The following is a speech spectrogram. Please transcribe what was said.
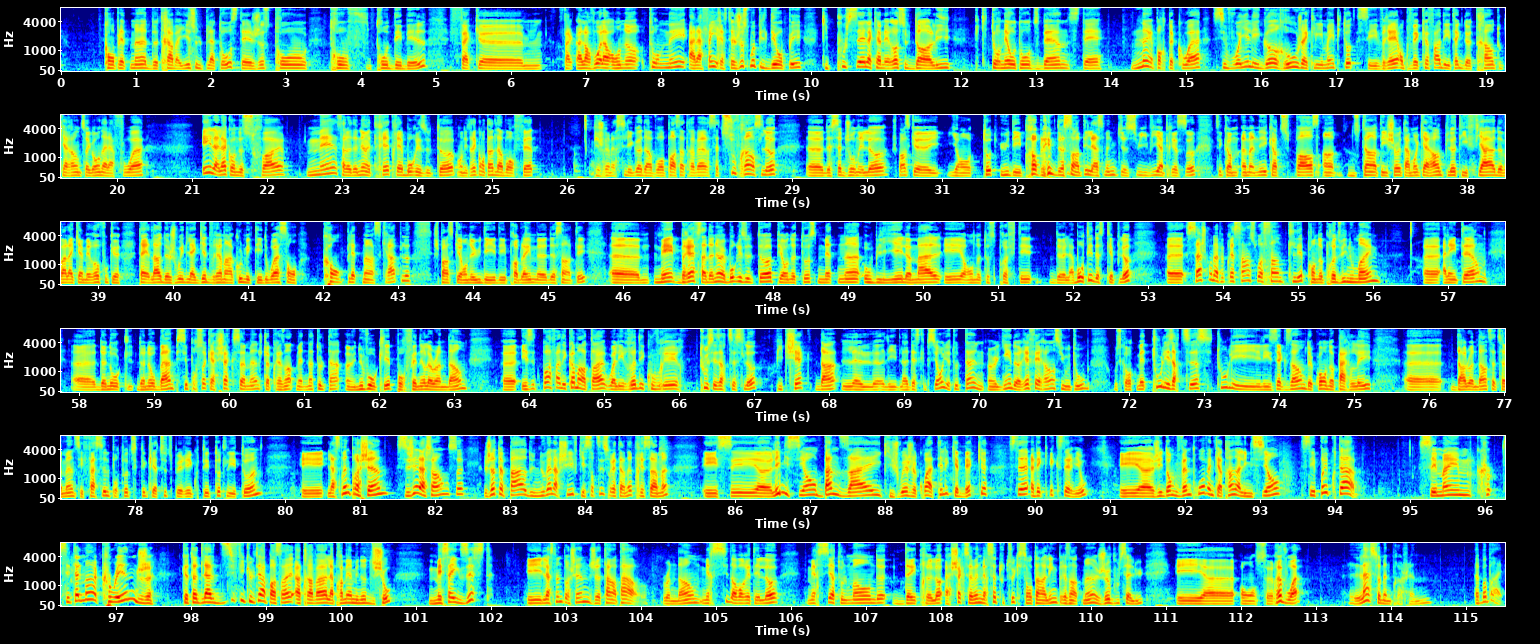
complètement de travailler sur le plateau. C'était juste trop, trop, trop débile. Fait que. euh, alors voilà, on a tourné. À la fin, il restait juste moi puis le DOP qui poussait la caméra sur le dolly puis qui tournait autour du band. C'était n'importe quoi. Si vous voyez les gars rouges avec les mains puis tout, c'est vrai. On pouvait que faire des takes de 30 ou 40 secondes à la fois. Et là, là qu'on a souffert. Mais ça a donné un très, très beau résultat. On est très content de l'avoir fait. Puis je remercie les gars d'avoir passé à travers cette souffrance-là euh, de cette journée-là. Je pense qu'ils ont tous eu des problèmes de santé la semaine qui a suivi après ça. C'est comme un moment quand tu passes du temps en t-shirt à moins 40, puis là, tu es fier devant la caméra, faut que tu aies l'air de jouer de la guide vraiment cool, mais que tes doigts sont complètement scrap. Je pense qu'on a eu des, problèmes euh, de santé. Euh, mais bref, ça a donné un beau résultat, puis on a tous maintenant oublié le mal et on a tous profité de la beauté de ce clip-là. Euh, sache qu'on a à peu près 160 clips qu'on a produits nous-mêmes à l'interne de, nos, de. Puis c'est pour ça qu'à chaque semaine, je te présente maintenant tout le temps un nouveau clip pour finir le rundown. N'hésite pas à faire des commentaires ou aller redécouvrir tous ces artistes-là. Puis check dans la description, il y a tout le temps un, lien de référence YouTube où ce qu'on te met tous les artistes, tous les, les exemples de quoi on a parlé. euh, dans le rundown cette semaine. C'est facile pour toi. Tu cliques là-dessus, tu peux réécouter toutes les tunes. Et la semaine prochaine, si j'ai la chance, je te parle d'une nouvelle archive qui est sortie sur Internet récemment. Et c'est euh, l'émission Banzai qui jouait, je crois, à Télé-Québec. C'était avec Exterio. Et euh, j'ai donc 23-24 ans dans l'émission. C'est pas écoutable. C'est même. C'est tellement cringe que tu as de la difficulté à passer à travers la première minute du show. Mais ça existe. Et la semaine prochaine, je t'en parle. Rundown. Merci d'avoir été là. Merci à tout le monde d'être là à chaque semaine. Merci à tous ceux qui sont en ligne présentement. Je vous salue. Et euh, on se revoit la semaine prochaine. Bye bye.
